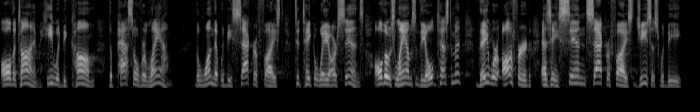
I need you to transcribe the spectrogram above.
all the time. He would become the Passover lamb, the one that would be sacrificed to take away our sins. All those lambs of the Old Testament, they were offered as a sin sacrifice. Jesus would be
